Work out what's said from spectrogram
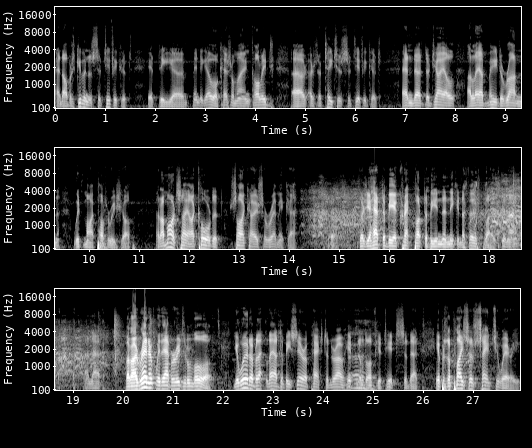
and I was given a certificate at the uh, Bendigo or Castlemaine College uh, as a teacher's certificate. And uh, the jail allowed me to run with my pottery shop. And I might say I called it Psycho Ceramica. Because you had to be a crackpot to be in the nick in the first place, you know. And, uh, but I ran it with Aboriginal law. You weren't allowed to be Sarah Paxton or O'Hetneld off your tits and that. It was a place of sanctuary.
